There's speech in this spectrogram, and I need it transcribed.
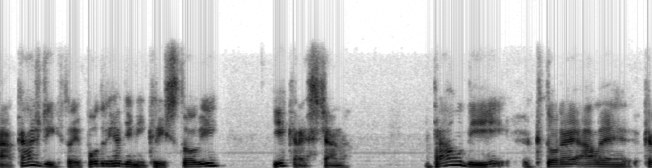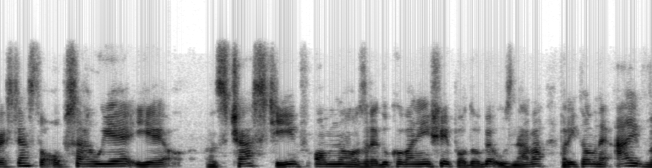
A každý, kto je podriadený Kristovi, je kresťan. Pravdy, ktoré ale kresťanstvo obsahuje, je z časti v o mnoho zredukovanejšej podobe uznáva prítomné aj v,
